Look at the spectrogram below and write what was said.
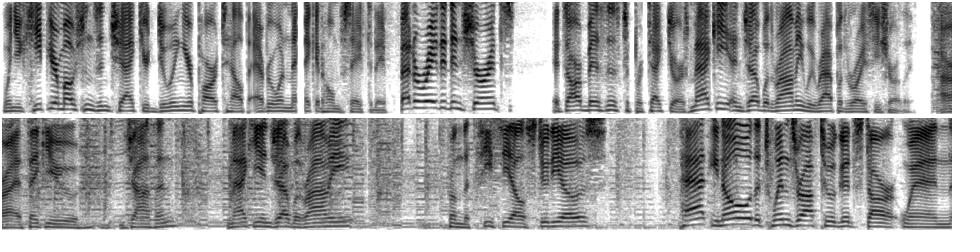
When you keep your emotions in check, you're doing your part to help everyone make it home safe today. Federated Insurance, it's our business to protect yours. Mackey and Judd with Rami. We wrap with Reusse shortly. All right. Thank you, Jonathan. Mackey and Judd with Rami from the TCL studios. Pat, you know the Twins are off to a good start when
